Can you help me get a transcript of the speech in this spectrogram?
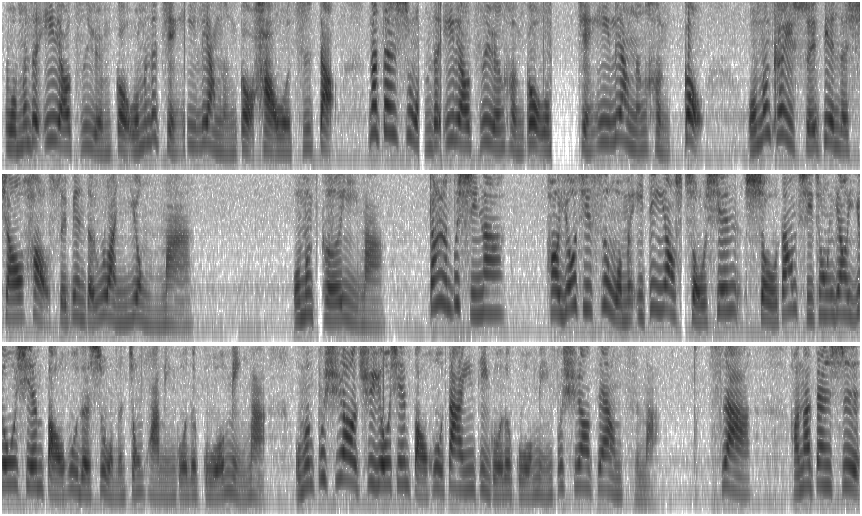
我们的医疗资源够，我们的检疫量能够，好，我知道。那但是我们的医疗资源很够，我们检疫量能很够，我们可以随便的消耗，随便的乱用吗？我们可以吗？当然不行啊。好，尤其是我们一定要首先首当其冲，一定要优先保护的是我们中华民国的国民嘛。我们不需要去优先保护大英帝国的国民，不需要这样子嘛。是啊，好，那但是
